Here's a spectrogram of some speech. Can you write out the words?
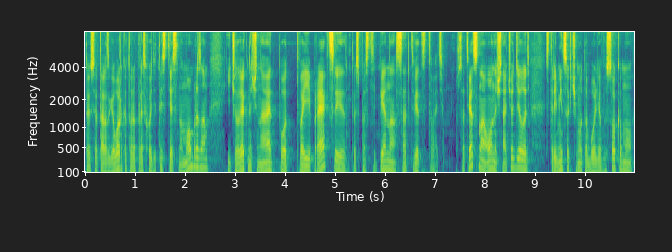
То есть это разговор, который происходит естественным образом, и человек начинает под твоей проекции, то есть постепенно соответствовать. Соответственно, он начинает что делать? Стремиться к чему-то более высокому,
